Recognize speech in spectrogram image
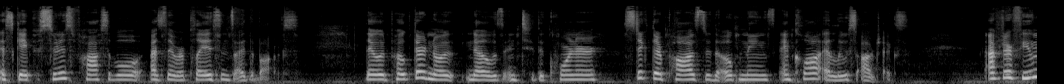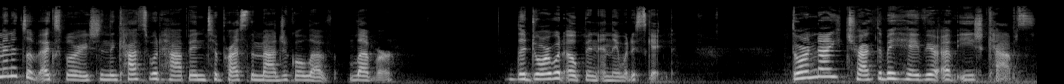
escape as soon as possible as they were placed inside the box. They would poke their no- nose into the corner, stick their paws through the openings, and claw at loose objects. After a few minutes of exploration, the cats would happen to press the magical lev- lever. The door would open and they would escape. Thorndike tracked the behavior of each cat's,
